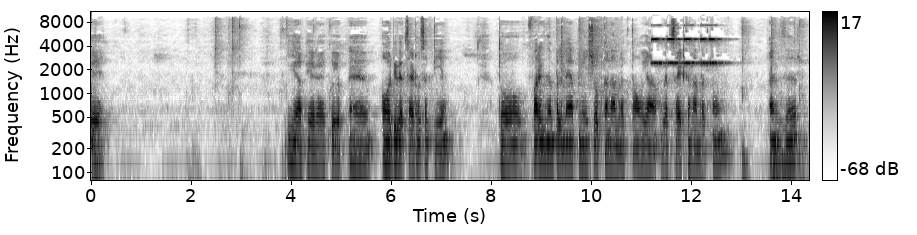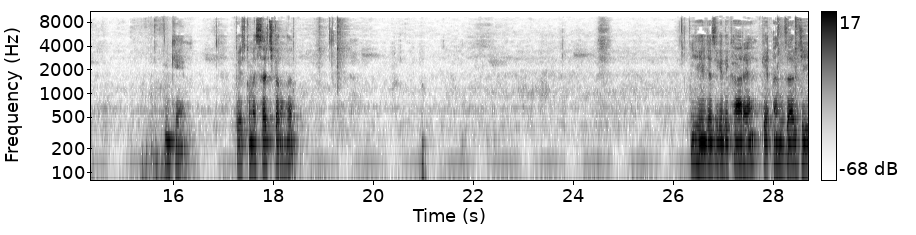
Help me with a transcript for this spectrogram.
के या फिर कोई और भी वेबसाइट हो सकती है। तो फॉर एग्ज़ाम्पल मैं अपनी शॉप का नाम रखता हूँ या वेबसाइट का नाम रखता हूँ अंजर गेम तो इसको मैं सर्च करूँगा। ये जैसे कि दिखा रहा है कि अंजर जी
